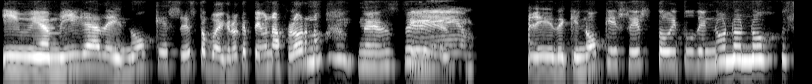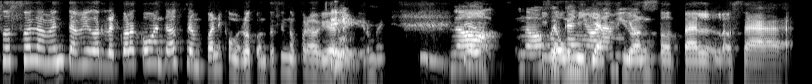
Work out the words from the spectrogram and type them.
y mi amiga de no, ¿qué es esto? Porque creo que tengo una flor, ¿no? Este, sí. Eh, de que no, ¿qué es esto? Y tú de no, no, no, eso solamente, amigos, recuerda cómo entraste en pánico, me lo conté, sino para sí. reírme. No, no, y fue la humillación total, o sea,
